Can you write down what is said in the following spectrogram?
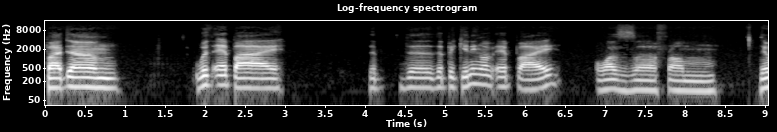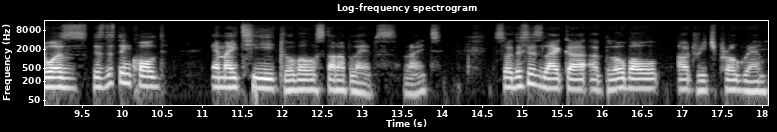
But um with AirBuy, the the beginning of AirBuy was uh, from there was there's this thing called MIT Global Startup Labs, right? So this is like a, a global outreach program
